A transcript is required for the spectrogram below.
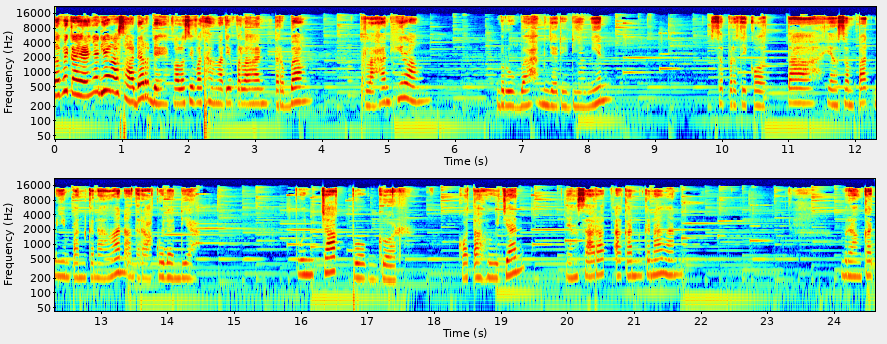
Tapi kayaknya dia nggak sadar deh kalau sifat hangatnya perlahan terbang perlahan hilang berubah menjadi dingin seperti kota yang sempat menyimpan kenangan antara aku dan dia. Puncak Bogor kota hujan yang syarat akan kenangan berangkat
